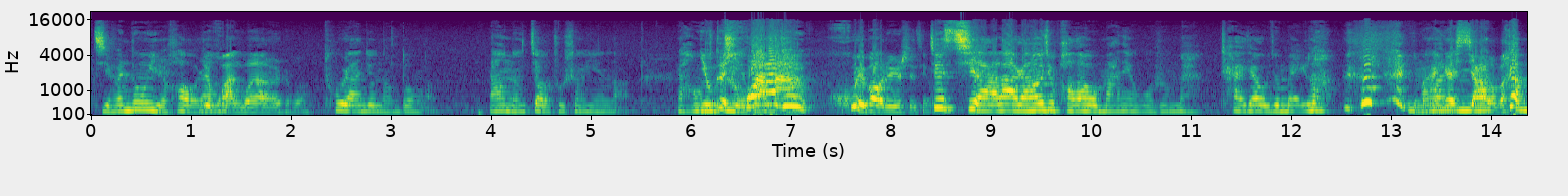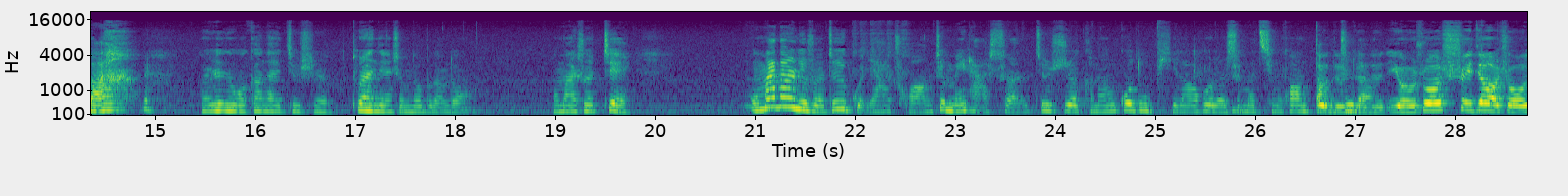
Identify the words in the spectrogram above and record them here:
几分钟以后，然后就缓过来了是吗？突然就能动了，然后能叫出声音了，然后我就跟你爸歘就汇报这个事情？就起来了，然后就跑到我妈那屋，我说妈，差一点我就没了。你们还应该我妈说你瞎了吧？干嘛？我说我刚才就是突然间什么都不能动。我妈说这，我妈当时就说这是鬼压床，这没啥事儿，就是可能过度疲劳或者什么情况对对导致的。对对，有时候睡觉的时候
